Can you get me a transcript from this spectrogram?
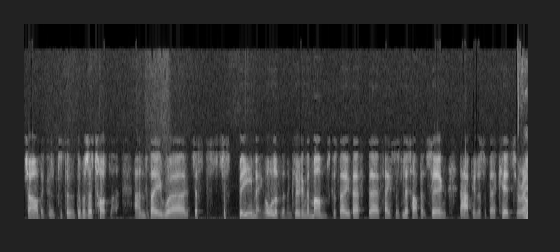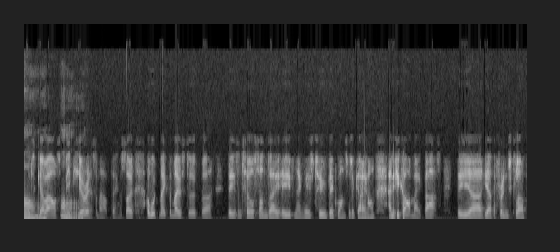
child that, there was a toddler, and they were just just beaming, all of them, including the mums, because they their their faces lit up at seeing the happiness of their kids who are able to go out and be curious about things. So I would make the most of uh, these until Sunday evening. These two big ones that are going on, and if you can't make that, the uh, yeah the Fringe Club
